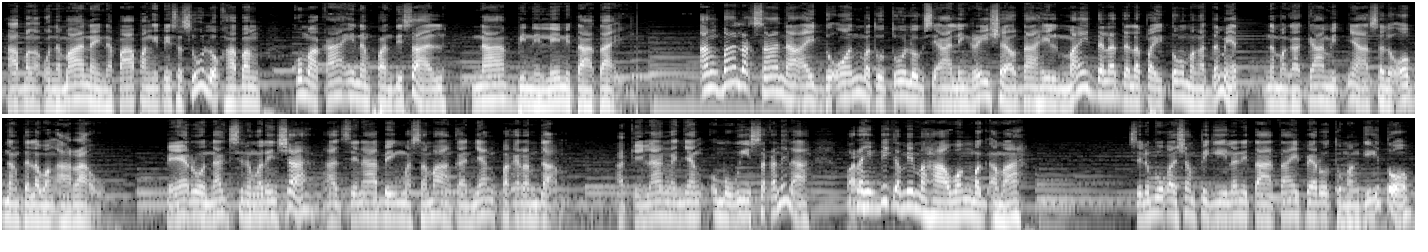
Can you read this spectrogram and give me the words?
habang ako naman ay napapangiti sa sulok habang kumakain ng pandesal na binili ni tatay. Ang balak sana ay doon matutulog si Aling Rachel dahil may daladala pa itong mga damit na magagamit niya sa loob ng dalawang araw. Pero nagsinungaling siya at sinabing masama ang kanyang pakiramdam at kailangan niyang umuwi sa kanila para hindi kami mahawang mag-ama. Sinubukan siyang pigilan ni tatay pero tumanggi ito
